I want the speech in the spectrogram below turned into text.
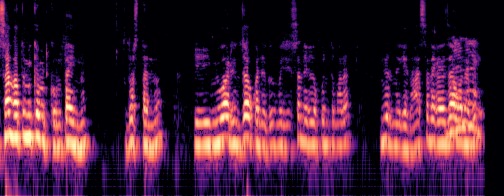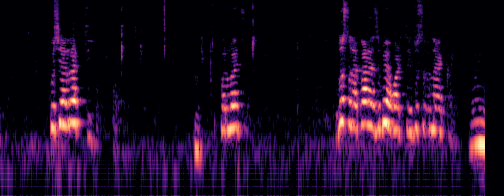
सांगा तुम्ही कमेंट करून ताईंना दोस्तांना की मी वारीत जाऊ का नको म्हणजे संध्याकाळपर्यंत मला निर्णय घ्या आज संध्याकाळी जावं लागेल. हुशार राहते. पण वाच दुसरा काढायचं भे वाटतंय दुसरं नाही काय.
